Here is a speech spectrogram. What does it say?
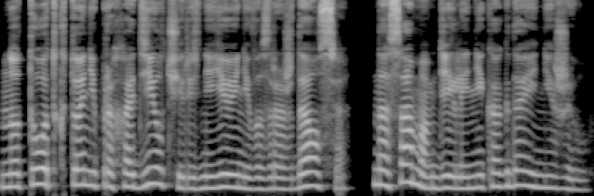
но тот, кто не проходил через нее и не возрождался, на самом деле никогда и не жил.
